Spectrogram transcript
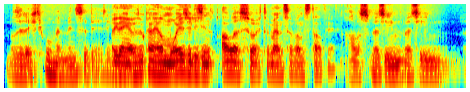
Maar ze zijn echt gewoon met mensen bezig. ik denk dat het ook heel mooi is. Jullie zien alle soorten mensen van de stad. Hè? Alles. We zien, we zien uh,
